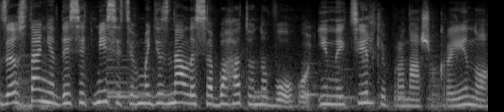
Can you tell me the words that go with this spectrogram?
За останні 10 місяців ми дізналися багато нового і не тільки про нашу країну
